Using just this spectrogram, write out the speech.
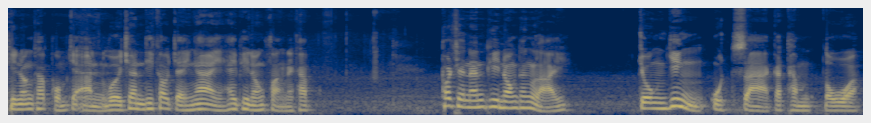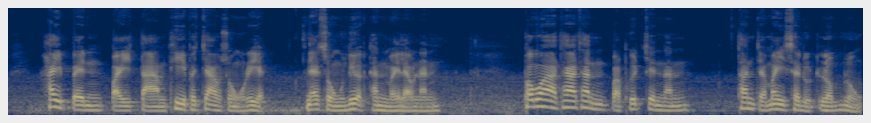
พี่น้องครับผมจะอ่านเวอร์ชันที่เข้าใจง่ายให้พี่น้องฟังนะครับ เพราะฉะนั้นพี่น้องทั้งหลาย จงยิ่งอุตสาหกระทำตัว ให้เป็นไปตามที่พระเจ้าทรงเรียก และทรงเลือกท่านไว้แล้วนั้น เพราะว่าถ้าท่านประพฤติเช่นนั้น ท่านจะไม่สะดุดล้มลง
